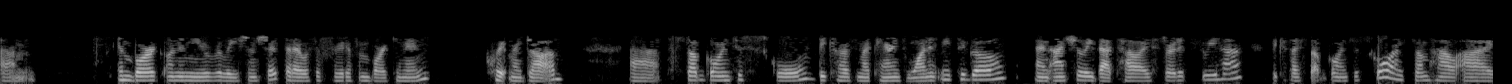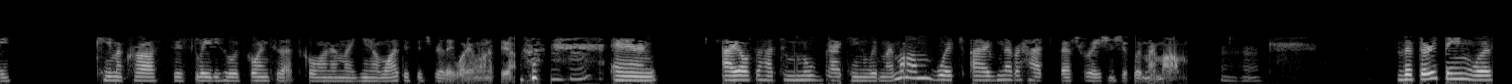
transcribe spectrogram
um, embark on a new relationship that I was afraid of embarking in, quit my job, uh, stop going to school because my parents wanted me to go. And actually, that's how I started SWIHA because I stopped going to school and somehow I came across this lady who was going to that school and I'm like, you know what, this is really what I want to do. mm-hmm. And I also had to move back in with my mom, which I've never had the best relationship with my mom. Mm-hmm. The third thing was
